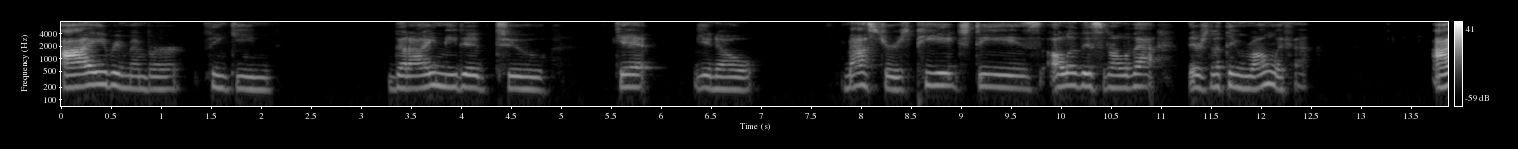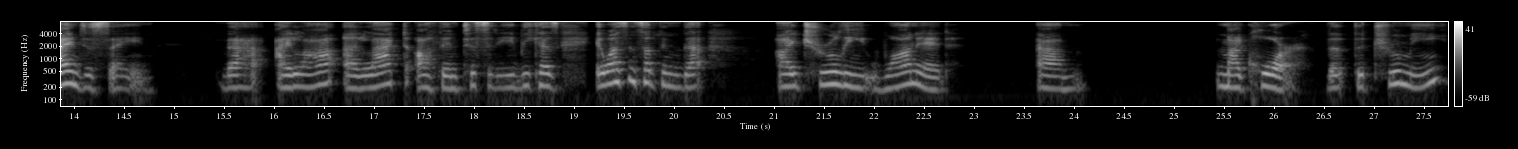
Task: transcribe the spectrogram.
I remember thinking that I needed to get, you know, masters, PhDs, all of this and all of that. There's nothing wrong with that. I'm just saying that I, la- I lacked authenticity because it wasn't something that I truly wanted um, my core, the the true me.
